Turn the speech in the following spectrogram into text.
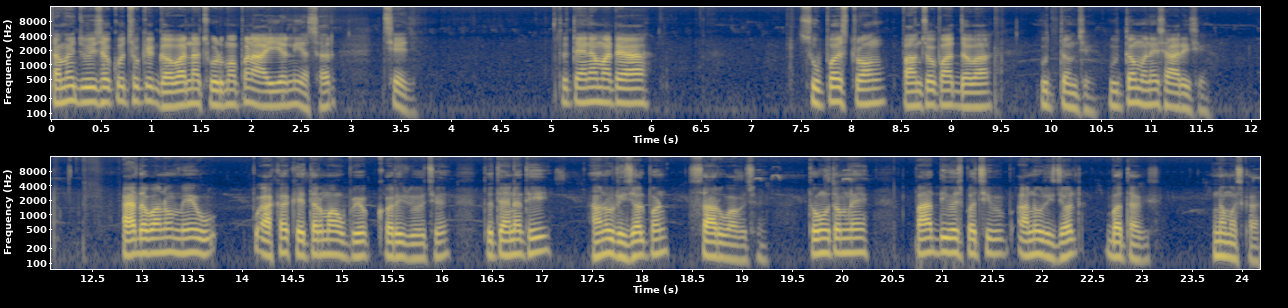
તમે જોઈ શકો છો કે ગવારના છોડમાં પણ આ ઇયરની અસર છે જ. તો તેના માટે આ સુપર સ્ટ્રોંગ પાંચસો પાંચ દવા ઉત્તમ છે. ઉત્તમ અને સારી છે. આ દવાનો મેં આખા ખેતરમાં ઉપયોગ કરી જોયો છે. તો તેનાથી આનું રિઝલ્ટ પણ સારું આવે છે. તો હું તમને પાંચ દિવસ પછી આનું રિઝલ્ટ બતાવીશ. નમસ્કાર.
